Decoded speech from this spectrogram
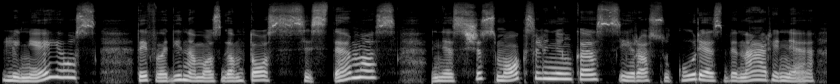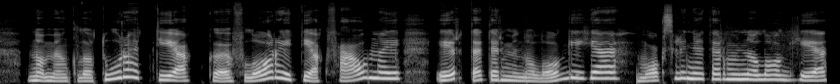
Linėjaus, taip vadinamos gamtos sistemos, nes šis mokslininkas yra sukūręs binarinę nomenklatūrą tiek florai, tiek faunai ir ta terminologija, mokslinė terminologija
